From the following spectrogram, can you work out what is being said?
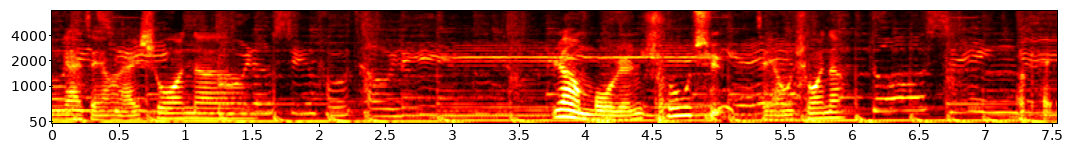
应该怎样来说呢？让某人出去，怎样说呢？OK，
